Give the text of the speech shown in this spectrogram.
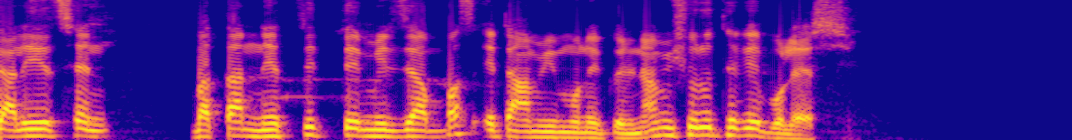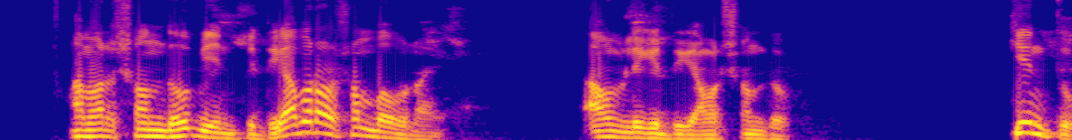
চালিয়েছেন বা তার নেতৃত্বে মির্জা আব্বাস, এটা আমি মনে করি না। আমি শুরু থেকে বলে আসছি। আমার সন্দেহ বিএনপির দিকে, আবার অসম্ভব নয়। আওয়ামী লীগের দিকে আমার সন্দেহ। কিন্তু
